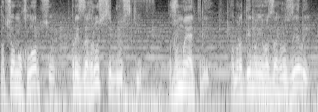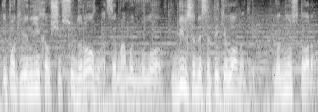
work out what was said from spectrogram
По цьому хлопцю при загрузці скіт в метрі. Побратими його загрузили, і поки він їхав ще всю дорогу, а це, мабуть, було більше 10 кілометрів в одну сторону.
